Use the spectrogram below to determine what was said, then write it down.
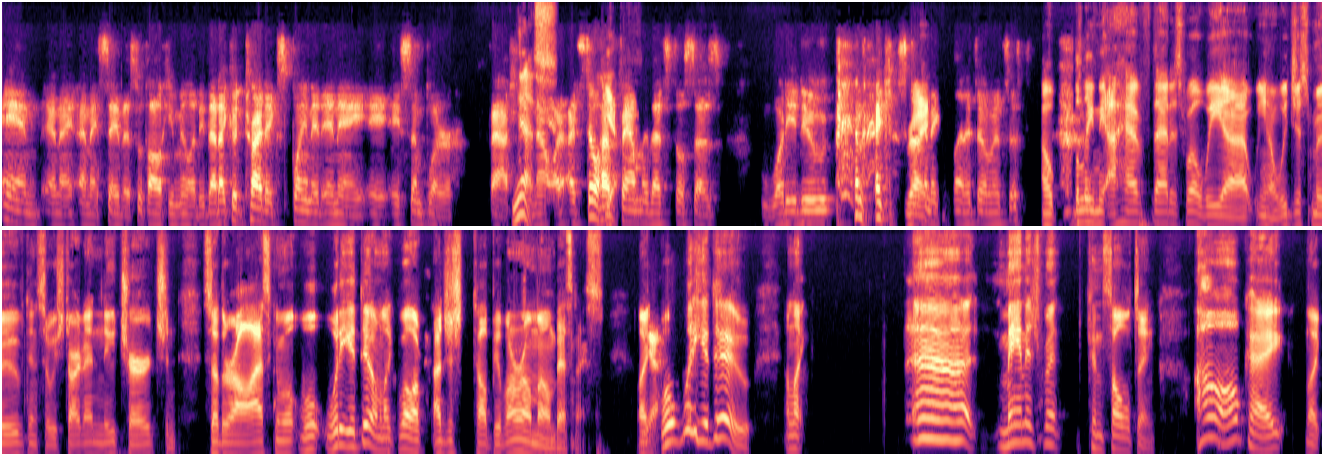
and and I and I say this with all humility that I could try to explain it in a a, a simpler fashion. Yes. Now I, I still have Yeah. family that still says, "What do you do?" and I just Right. can't explain it to them. It's just Oh, believe me, I have that as well. We, uh, you know, we just moved, and so we started a new church, and so they're all asking, "Well, well what do you do?" I'm like, "Well, I just tell people I run my own business." Like, Yeah. well, what do you do? I'm like, uh, management consulting. Oh, okay. Like,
